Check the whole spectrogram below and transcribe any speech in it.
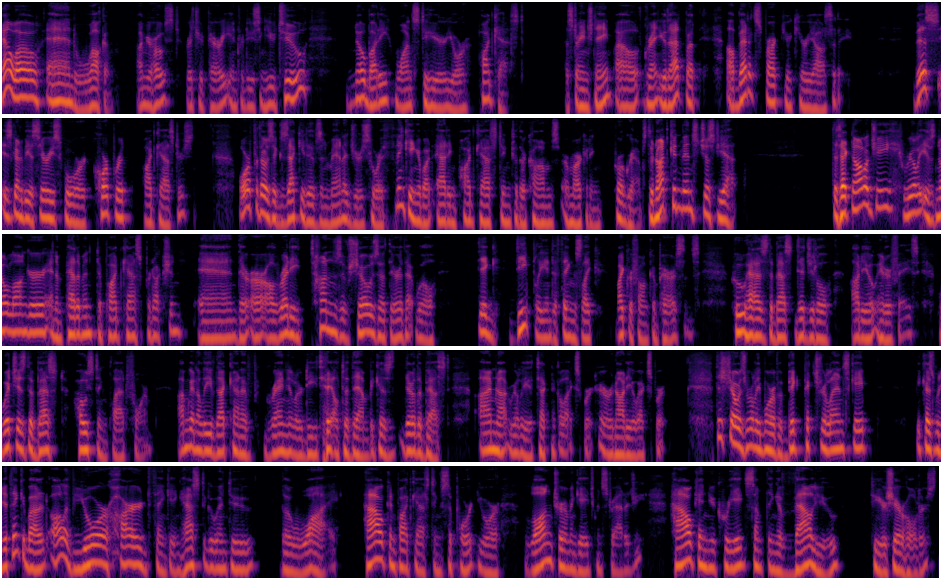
Hello and welcome. I'm your host, Richard Perry, introducing you to Nobody Wants to Hear Your Podcast. A strange name, I'll grant you that, but I'll bet it sparked your curiosity. This is going to be a series for corporate podcasters or for those executives and managers who are thinking about adding podcasting to their comms or marketing programs. They're not convinced just yet. The technology really is no longer an impediment to podcast production. And there are already tons of shows out there that will dig deeply into things like microphone comparisons. Who has the best digital audio interface? Which is the best hosting platform? I'm going to leave that kind of granular detail to them because they're the best. I'm not really a technical expert or an audio expert. This show is really more of a big picture landscape because when you think about it, all of your hard thinking has to go into the why. How can podcasting support your long term engagement strategy? How can you create something of value to your shareholders,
